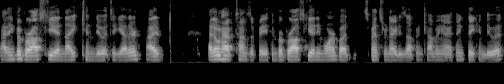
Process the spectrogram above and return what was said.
I think Bobrovsky and Knight can do it together. I I don't have tons of faith in Bobrovsky anymore, but Spencer Knight is up and coming, and I think they can do it.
